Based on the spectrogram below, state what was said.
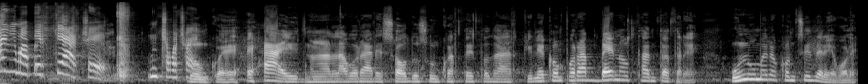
anima per piace! La faccio. Dunque, non a lavorare sodo sul quartetto d'archi, ne comporrà ben 83 un numero considerevole,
